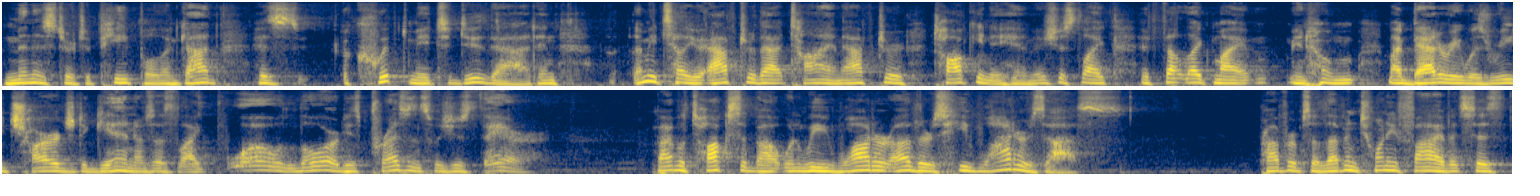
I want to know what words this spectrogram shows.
minister to people, and God has equipped me to do that. And let me tell you, after that time, after talking to him, it's just like it felt like my, you know, my battery was recharged again. I was just like, whoa, Lord, his presence was just there. The Bible talks about when we water others, he waters us. Proverbs 11:25, it says,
